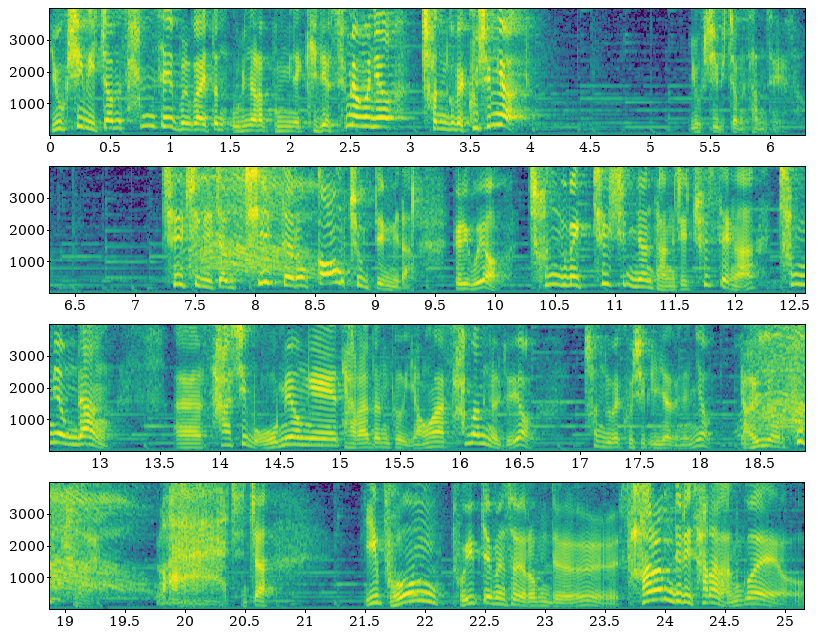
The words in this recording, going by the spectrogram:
62.3세에 불과했던 우리나라 국민의 기대 수명은요 1990년 62.3세에서 71.7세로 껑충 뜁니다. 그리고요, 1970년 당시 출생아 1000명당 45명에 달하던 그 영아 사망률도요, 1991년에는요, 10명으로 훅 줄어요. 와, 진짜 이 보험 도입되면서 여러분들 사람들이 살아난 거예요.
